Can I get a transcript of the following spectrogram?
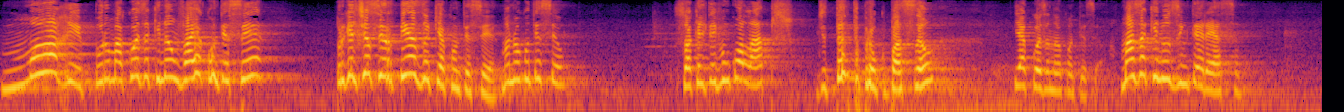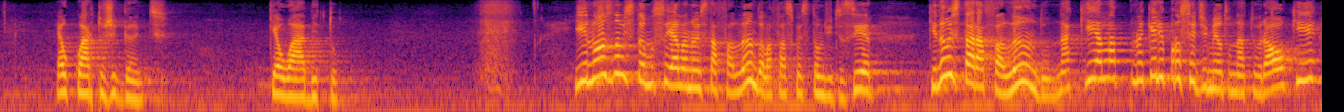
morre por uma coisa que não vai acontecer, porque ele tinha certeza que ia acontecer, mas não aconteceu. Só que ele teve um colapso de tanta preocupação e a coisa não aconteceu. Mas a que nos interessa é o quarto gigante, que é o hábito. E nós não estamos, se ela não está falando, ela faz questão de dizer que não estará falando naquela, naquele procedimento natural que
